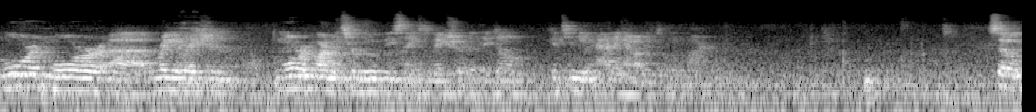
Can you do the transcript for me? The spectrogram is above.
more and more uh, regulation, more requirements to remove these things to make sure that they don't continue adding out into the environment. So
